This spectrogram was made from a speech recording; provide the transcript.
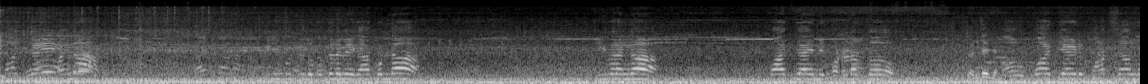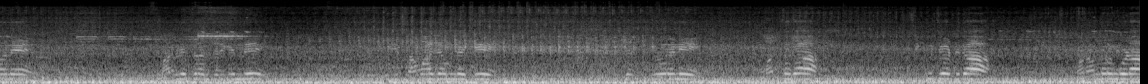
ఉపాధ్యాయుని పైన పిడిగుద్దులు గుద్దడమే కాకుండా తీవ్రంగా ఉపాధ్యాయుని కొట్టడంతో ఆ ఉపాధ్యాయుడు పాఠశాలలోనే మరణించడం జరిగింది. ఈ సమాజంలోకి తీవ్రని మచ్చగా సిగ్గుచేటుగా మనందరం కూడా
